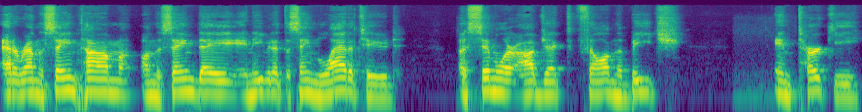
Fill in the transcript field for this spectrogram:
at around the same time, on the same day, and even at the same latitude, a similar object fell on the beach in Turkey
